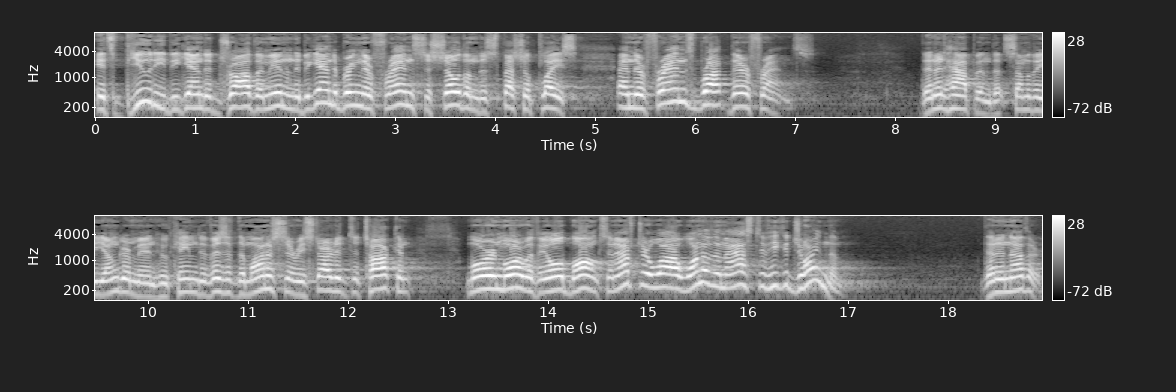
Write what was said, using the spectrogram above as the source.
Its beauty began to draw them in, and they began to bring their friends to show them this special place. And their friends brought their friends. Then it happened that some of the younger men who came to visit the monastery started to talk and more and more with the old monks. And after a while, one of them asked if he could join them. Then another,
